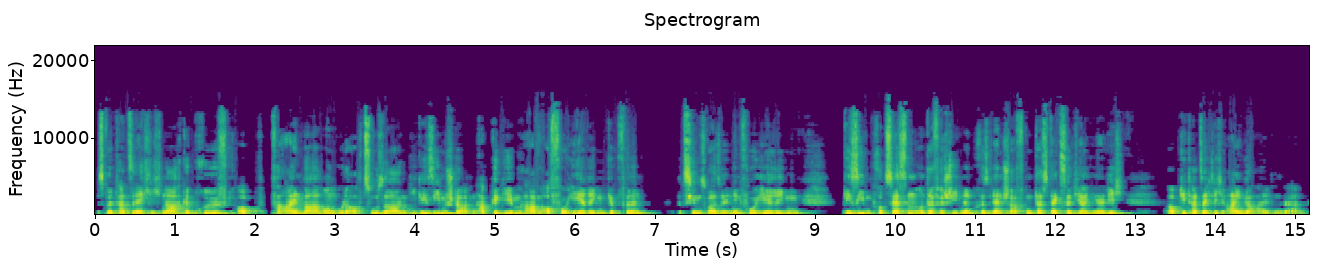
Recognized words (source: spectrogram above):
Es wird tatsächlich nachgeprüft, ob Vereinbarungen oder auch Zusagen, die G7-Staaten abgegeben haben, auf vorherigen Gipfeln, beziehungsweise in den vorherigen G7-Prozessen unter verschiedenen Präsidentschaften, das wechselt ja jährlich, ob die tatsächlich eingehalten werden.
